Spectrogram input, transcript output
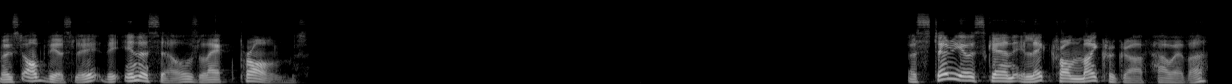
Most obviously, the inner cells lack prongs. A stereoscan electron micrograph, however,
